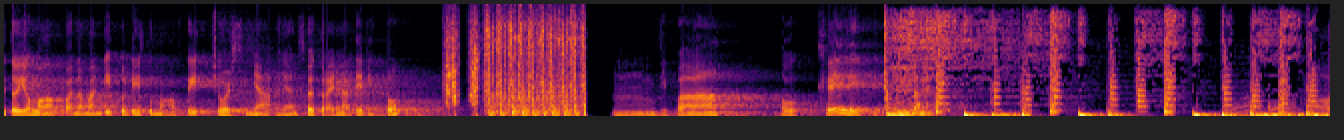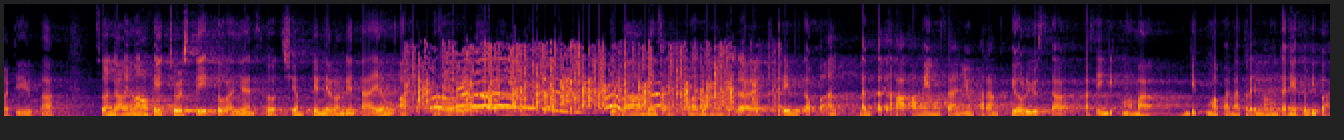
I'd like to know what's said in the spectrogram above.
ito yung mga pa naman dito dito mga features niya. Ayan, so try natin ito. Hmm, di ba? Okay. Oh, di ba? So, ang dami mga features dito. Ayan. So, syempre, meron din tayong upload. Di ba? Minsan, mag mag-stream ka pa. Nagtataka ka minsan yung parang curious ka kasi hindi nga, ma- hindi ko nga pa na-try mga ganito, di ba?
